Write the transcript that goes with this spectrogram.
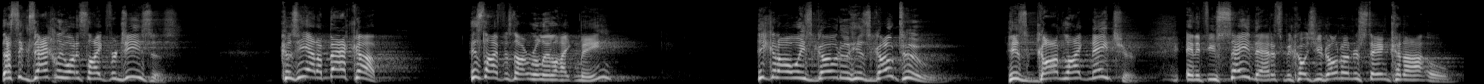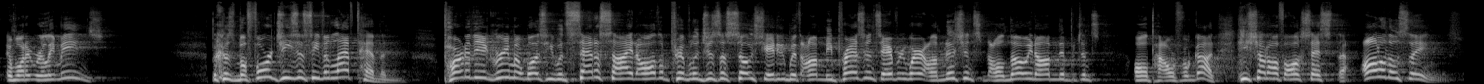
that's exactly what it's like for Jesus because he had a backup. His life is not really like me. He could always go to his go to, his godlike nature. And if you say that, it's because you don't understand kanao and what it really means. Because before Jesus even left heaven, Part of the agreement was he would set aside all the privileges associated with omnipresence everywhere, omniscience, all knowing, omnipotence, all powerful God. He shut off all all of those things.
